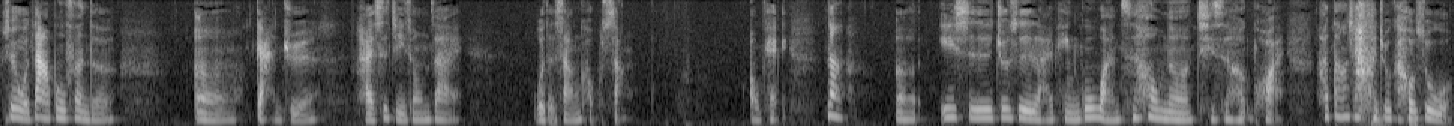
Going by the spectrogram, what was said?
所以我大部分的嗯感觉还是集中在我的伤口上。OK，那呃，医师就是来评估完之后呢，其实很快，他当下就告诉我，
